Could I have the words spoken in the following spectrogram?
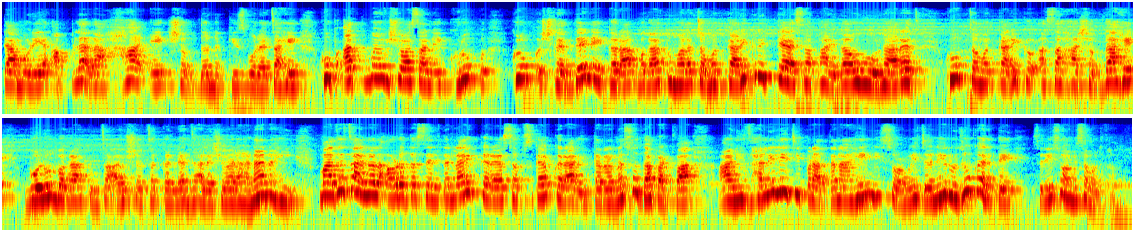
त्यामुळे आपल्याला हा एक शब्द नक्कीच बोलायचा आहे. खूप आत्मविश्वासाने खूप खूप श्रद्धेने करा. बघा तुम्हाला चमत्कारिकरित्या असा फायदा होणारच. खूप चमत्कारिक असा हा शब्द आहे. बोलून बघा तुमचं आयुष्याचं कल्याण झाल्याशिवाय राहणार नाही. माझं चॅनल आवडत असेल तर लाईक करा सबस्क्राईब करा इतरांना सुद्धा पाठवा. आणि झालेली जी प्रार्थना आहे मी स्वामी जनी रुजू करते. श्री स्वामी समर्थ.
